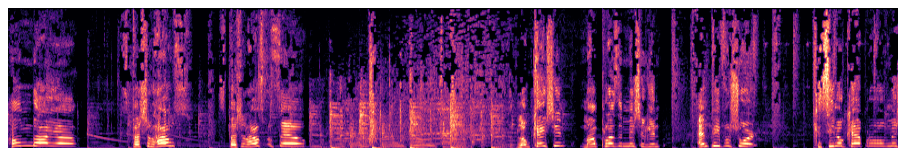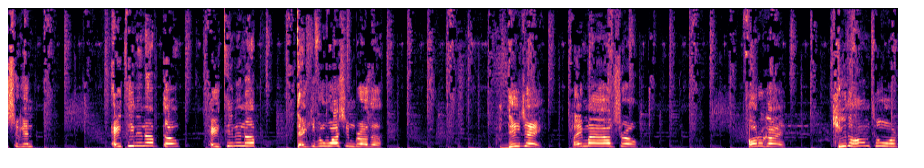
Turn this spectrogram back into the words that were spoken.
Home buyer. Special house. Special house for sale. Location, Mount Pleasant, Michigan. MP for short. Casino capital of Michigan. 18 and up, though. 18 and up. Thank you for watching, brother. DJ, play my outro. Photo guy, cue the home tour.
